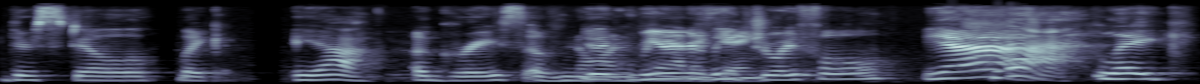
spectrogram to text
there's still like yeah a grace of non weirdly joyful. Yeah. yeah like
